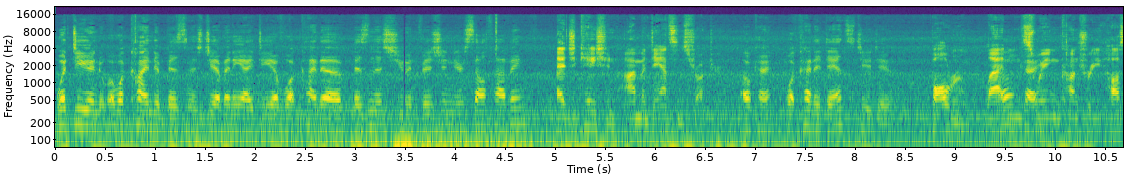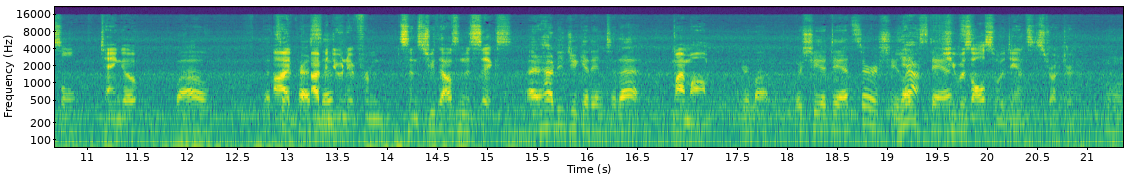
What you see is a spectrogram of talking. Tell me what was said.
What do you? What kind of business? Do you have any idea of what kind of business you envision yourself having? Education. I'm a dance instructor. Okay. What kind of dance do you do? Ballroom, Latin, Okay. swing, country, hustle, tango. Wow, that's I've, impressive. I've been doing it from since 2006. And how did you get into that? My mom. Your mom was she a dancer or she yeah, likes dance? she was also a dance instructor. Mhm.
